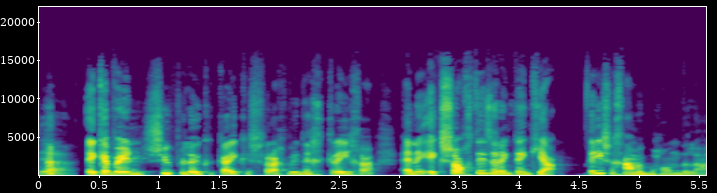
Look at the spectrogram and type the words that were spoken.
ja. Ik heb weer een superleuke kijkersvraag binnengekregen. En ik, ik zag dit en ik denk, ja, deze gaan we behandelen.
